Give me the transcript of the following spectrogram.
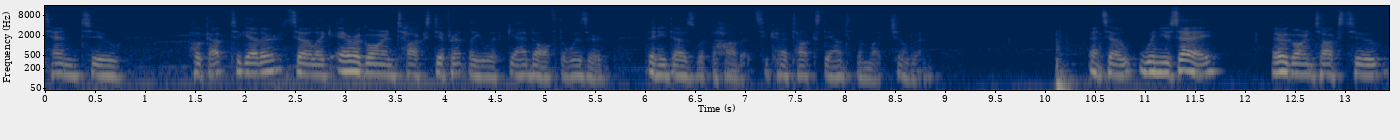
tend to hook up together. So like Aragorn talks differently with Gandalf the wizard than he does with the hobbits. He kind of talks down to them like children. And so when you say Aragorn talks to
